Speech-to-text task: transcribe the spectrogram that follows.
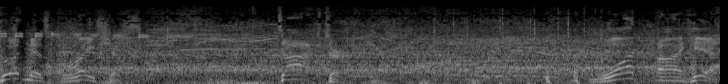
goodness gracious. Doctor. What a hit.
